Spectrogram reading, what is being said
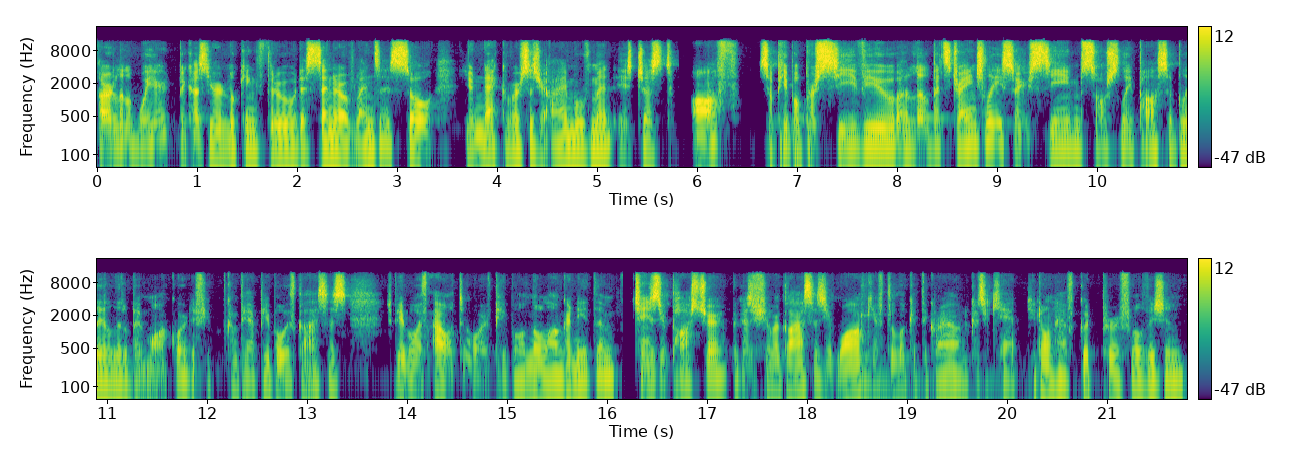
are a little weird because you're looking through the center of lenses. So your neck versus your eye movement is just off. So people perceive you a little bit strangely. So you seem socially possibly a little bit more awkward if you compare people with glasses to people without, or if people no longer need them. Changes your posture because if you wear glasses, you walk, you have to look at the ground because you can't, you don't have good peripheral vision.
